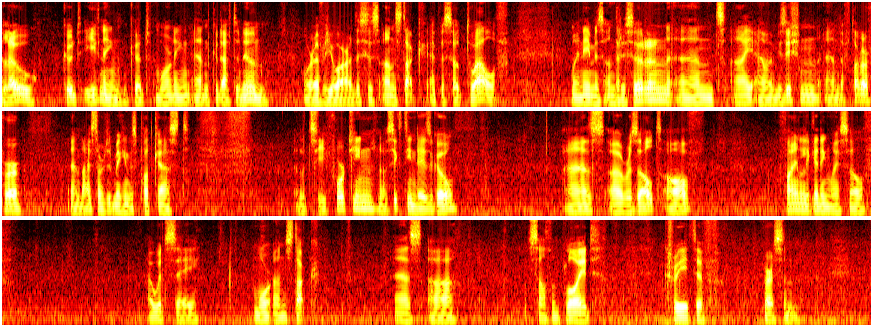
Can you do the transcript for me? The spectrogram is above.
Hello, good evening, good morning, and good afternoon, wherever you are. This is Unstuck, episode 12. My name is Andre Søren, and I am a musician and a photographer. And I started making this podcast, let's see, 14, no, 16 days ago, as a result of finally getting myself, I would say, more unstuck as a self employed, creative person.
